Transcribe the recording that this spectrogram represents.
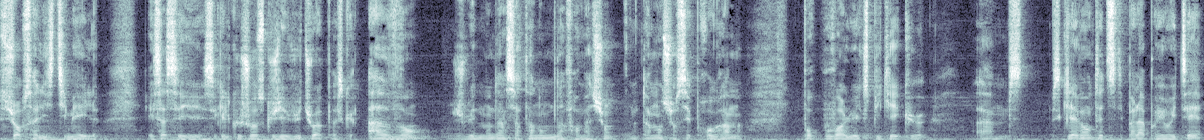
sur sa liste email. Et ça, c'est quelque chose que j'ai vu, tu vois, parce que avant, je lui ai demandé un certain nombre d'informations, notamment sur ses programmes, pour pouvoir lui expliquer que euh, ce qu'il avait en tête, c'était pas la priorité,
